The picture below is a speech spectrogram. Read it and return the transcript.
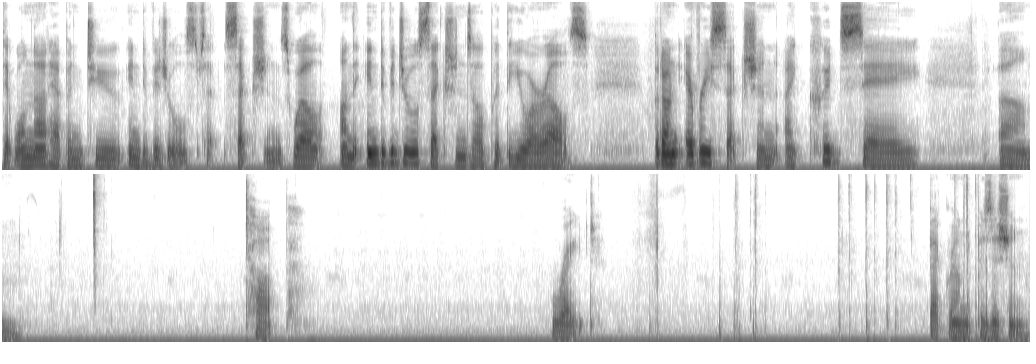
that will not happen to individual se sections? Well, on the individual sections, I'll put the URLs. But on every section, I could say um, top right, background position,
